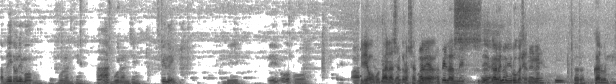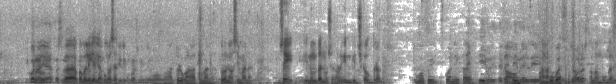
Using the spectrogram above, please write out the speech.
Apelido ni mo? Buran Singh. Ha? Buran Singh. Spelling? B. A. O. O. Pili mo punta na sir karon sa ka last gamit ng bugas sir. Ano? Karon. Karon. Ba pabalik ya gapon ka sir. Oh, mga tulo ka na semana. Tulo na semana. Unsay inumdan mo sir or engage ka og drugs? Wa pa kuan ni ka. Pambugas. Ah, pambugas.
